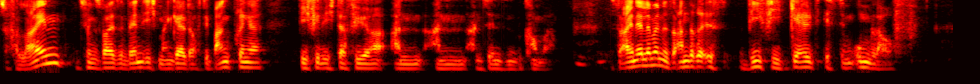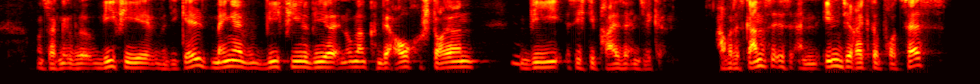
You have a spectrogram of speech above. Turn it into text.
zu verleihen, beziehungsweise wenn ich mein Geld auf die Bank bringe, wie viel ich dafür an, an, an Zinsen bekomme. Das eine Element. Das andere ist, wie viel Geld ist im Umlauf. Und sagen über wie viel, über die Geldmenge, wie viel wir in Umlauf können wir auch steuern, wie sich die Preise entwickeln. Aber das Ganze ist ein indirekter Prozess.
